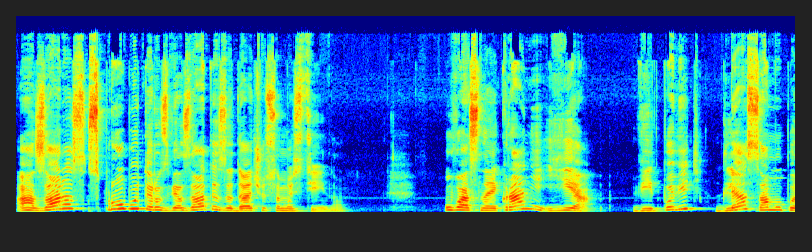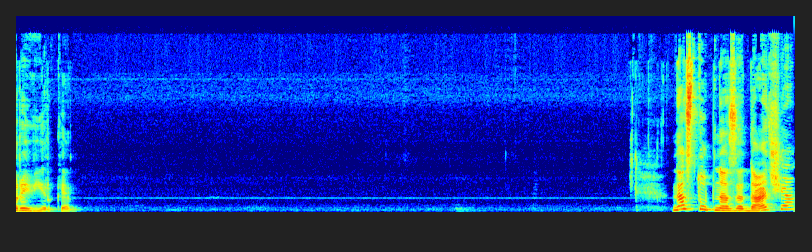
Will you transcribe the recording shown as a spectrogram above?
А зараз спробуйте розв'язати задачу самостійно. У вас на екрані є відповідь для самоперевірки. Наступна задача.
